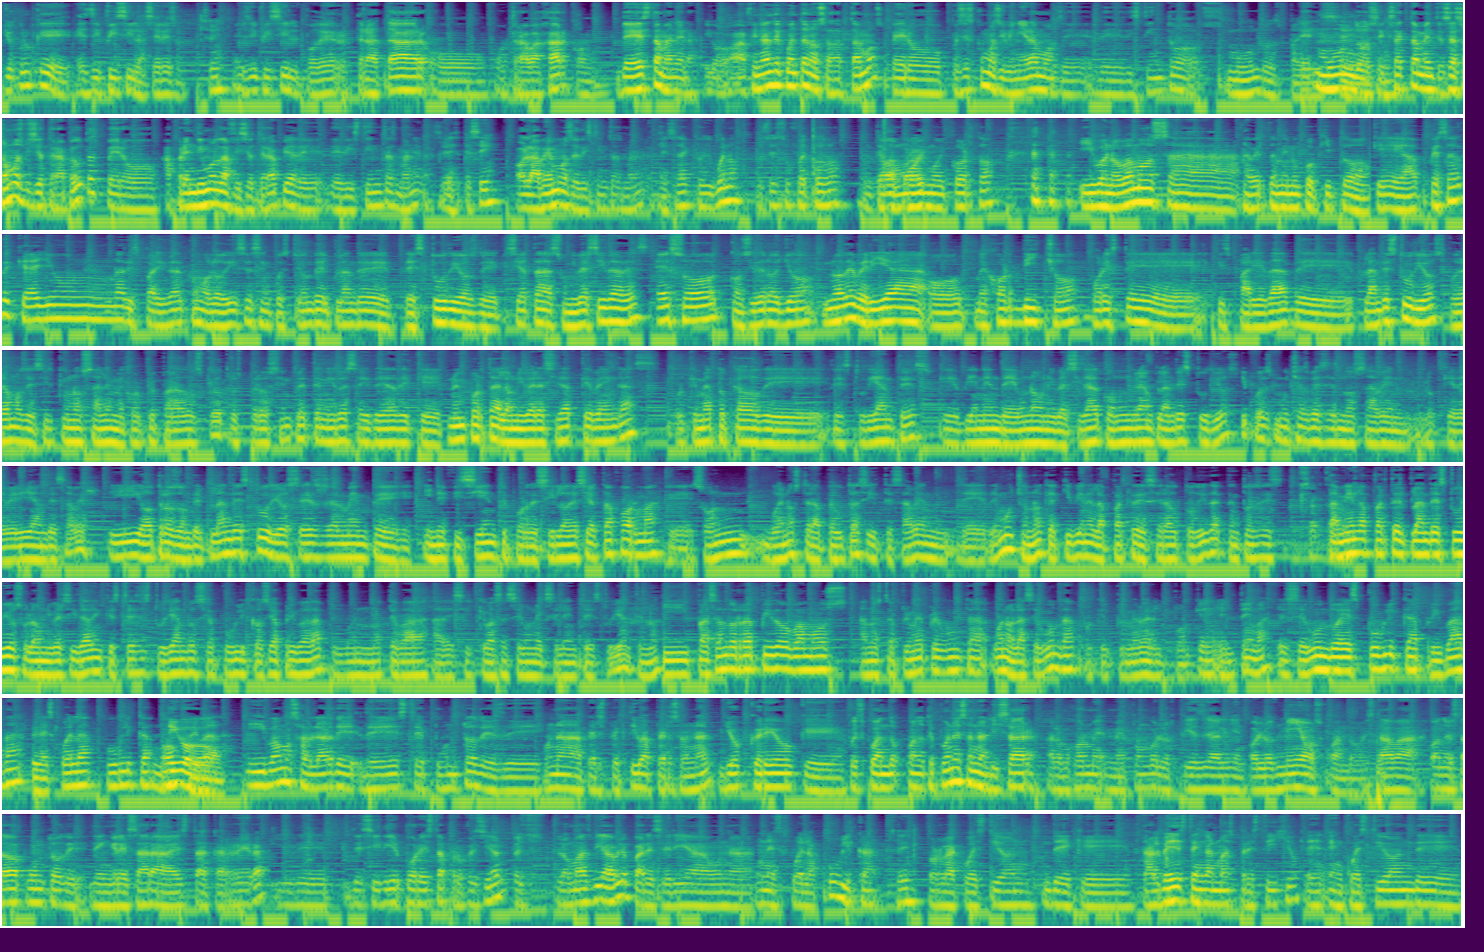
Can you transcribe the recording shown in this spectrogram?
yo creo que es difícil hacer eso. Sí. Es difícil poder tratar o, o trabajar con de esta manera. Digo, a final de cuentas nos adaptamos, pero pues es como si viniéramos de, de distintos mundos, países. Eh, mundos, sí. exactamente. O sea, somos fisioterapeutas, pero aprendimos la fisioterapia de, de distintas maneras. Eh, sí. O la vemos de distintas maneras. Exacto. Y bueno, pues eso fue todo. Un tema muy, muy corto. y bueno, vamos a, a, ver también un poquito que a pesar de de que hay una disparidad, como lo dices, en cuestión del plan de, estudios de ciertas universidades, eso considero yo no debería, o mejor dicho, por este disparidad de plan de estudios, podríamos decir que unos salen mejor preparados que otros, pero siempre he tenido esa idea de que no importa de la universidad que vengas, porque me ha tocado de, de estudiantes que vienen de una universidad con un gran plan de estudios y pues muchas veces no saben lo que deberían de saber. Y otros donde el plan de estudios es realmente ineficiente, por decirlo de cierta forma, que son buenos terapeutas y te saben de, mucho, ¿no? Que aquí viene la parte de ser autodidacta. Entonces, también la parte del plan de estudios o la universidad en que estés estudiando, sea pública o sea privada, pues bueno, no te va a decir que vas a ser un excelente estudiante, ¿no? Y pasando rápido, vamos a nuestra primera pregunta, bueno, la segunda, porque el primero era el por qué, el tema. El segundo es pública, privada, la escuela pública o privada. Y vamos a hablar de, de, este punto desde una perspectiva personal. Yo creo que, pues cuando, cuando te pones a analizar, a lo mejor me, me pongo los pies de alguien o los míos cuando estaba, cuando estaba a punto de, de ingresar a esta carrera y de decidir por esta profesión, pues lo más viable parecería una, una escuela pública. Sí. Por la cuestión de que tal vez tengan más prestigio en, en cuestión de...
